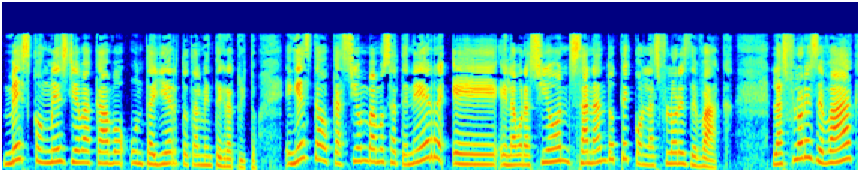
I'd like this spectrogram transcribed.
mes con mes lleva a cabo un taller totalmente gratuito. En esta ocasión vamos a tener eh, elaboración sanándote con las flores de Bach. Las flores de Bach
